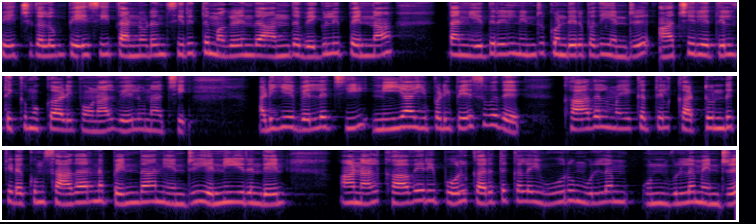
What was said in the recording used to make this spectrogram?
பேச்சுகளும் பேசி தன்னுடன் சிரித்து மகிழ்ந்த அந்த வெகுளி பெண்ணா தன் எதிரில் நின்று கொண்டிருப்பது என்று ஆச்சரியத்தில் திக்குமுக்காடி போனால் வேலுநாச்சி. அடியே வெள்ளச்சி நீயா இப்படி பேசுவது? காதல் மயக்கத்தில் கட்டுண்டு கிடக்கும் சாதாரண பெண்தான் என்று எண்ணியிருந்தேன். ஆனால் காவேரி போல் கருத்துக்களை ஊறும் உள்ளம் உன் உள்ளம் என்று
